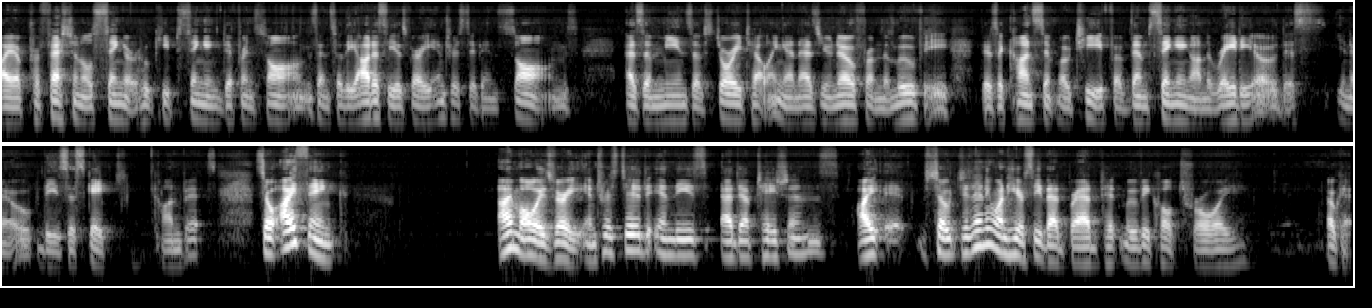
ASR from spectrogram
by a professional singer who keeps singing different songs. And so the Odyssey is very interested in songs as a means of storytelling. And as you know from the movie, there's a constant motif of them singing on the radio, this, you know, these escaped convicts. So I think I'm always very interested in these adaptations. I so did anyone here see that Brad Pitt movie called Troy? Okay.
